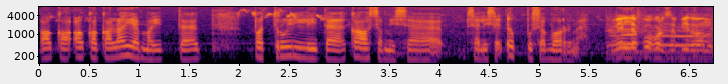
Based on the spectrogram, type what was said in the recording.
aga, aga ka laiemaid patrullide kaasamise selliseid õppuse vorme. mille puhul see pidu on?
